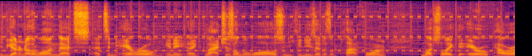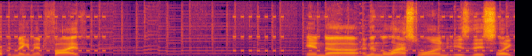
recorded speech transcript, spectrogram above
You've got another one that's that's an arrow, and it like latches on the walls, and you can use it as a platform, much like the arrow power-up in Mega Man 5. And uh, and then the last one is this like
